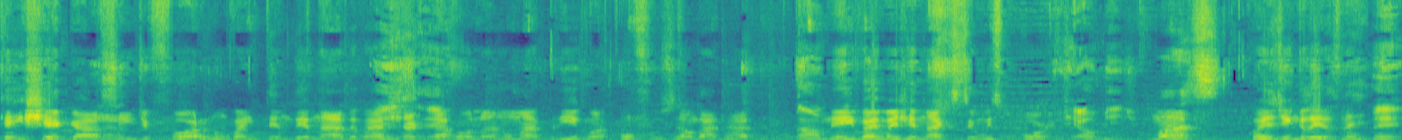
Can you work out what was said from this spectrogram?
quem chegar assim de fora não vai entender nada, vai Pois achar que é. tá rolando uma briga, uma confusão danada. Não, Nem vai imaginar que isso é um esporte. Realmente. Mas, coisa de inglês, né? É.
